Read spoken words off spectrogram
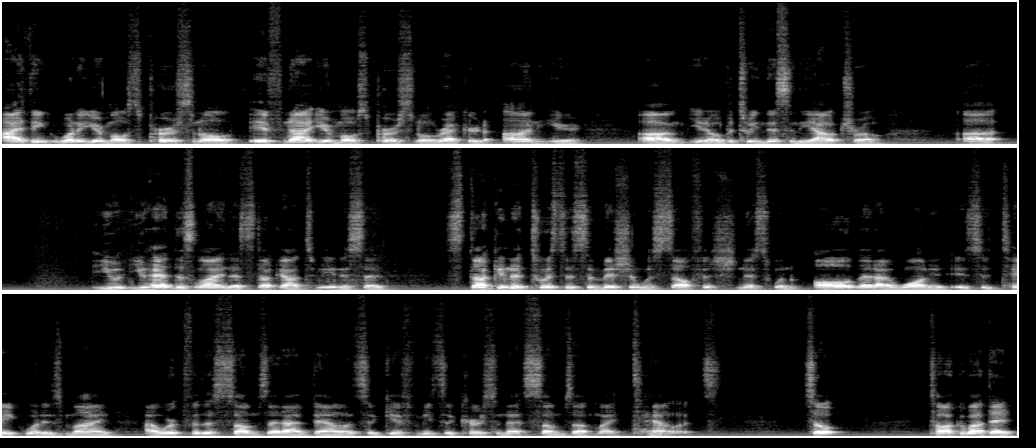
I think, one of your most personal, if not your most personal record on here. Um, you know, between this and the outro, uh, you you had this line that stuck out to me, and it said, "Stuck in a twisted submission with selfishness when all that I wanted is to take what is mine. I work for the sums that I balance. A gift meets a curse, and that sums up my talents." So talk about that.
